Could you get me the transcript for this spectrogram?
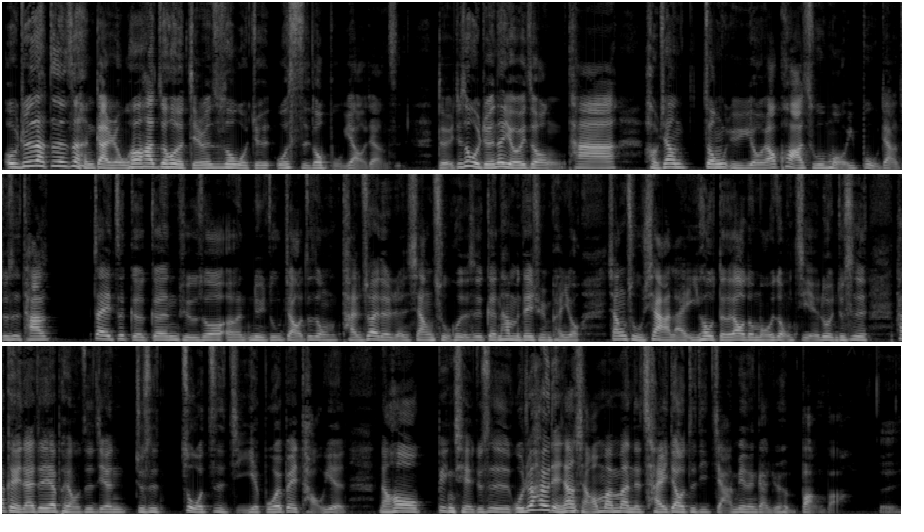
我觉得他真的是很感人。我看到他最后的结论是说，我觉得我死都不要这样子。对，就是我觉得那有一种他好像终于有要跨出某一步，这样就是他在这个跟比如说呃女主角这种坦率的人相处，或者是跟他们这群朋友相处下来以后得到的某一种结论，就是他可以在这些朋友之间就是做自己，也不会被讨厌。然后并且就是我觉得他有点像想要慢慢的拆掉自己假面的感觉，很棒吧？对。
